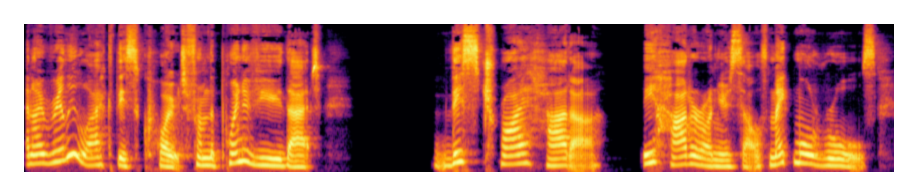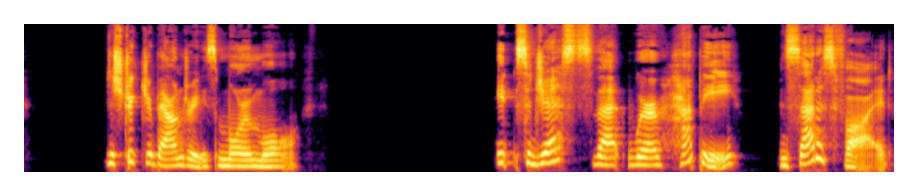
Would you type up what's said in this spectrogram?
And I really like this quote from the point of view that this try harder, be harder on yourself, make more rules, restrict your boundaries more and more. It suggests that we're happy and satisfied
